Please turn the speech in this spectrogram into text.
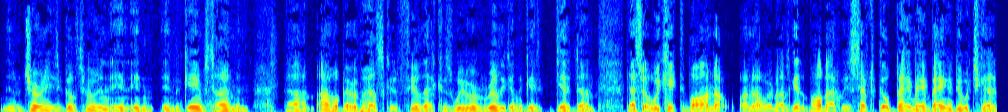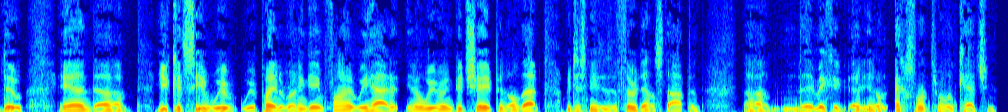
you know journey to go through in in, in, in the game's time. And uh, I hope everybody else could feel that because we were really going to get get it done. That's what we kicked the ball. I'm not I'm not worried about getting the ball back. We just have to go bang bang bang and do what you got to do. And uh, you could see we were, we were playing the running game fine. We had it. You know, we were in good shape and all that. We just needed the third down stop, and uh, they make a, a you know an excellent throw and catch. And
